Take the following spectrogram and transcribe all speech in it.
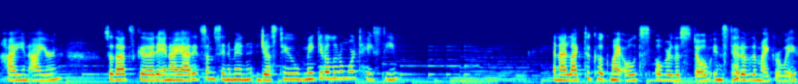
high in iron so that's good. And I added some cinnamon just to make it a little more tasty. And I like to cook my oats over the stove instead of the microwave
